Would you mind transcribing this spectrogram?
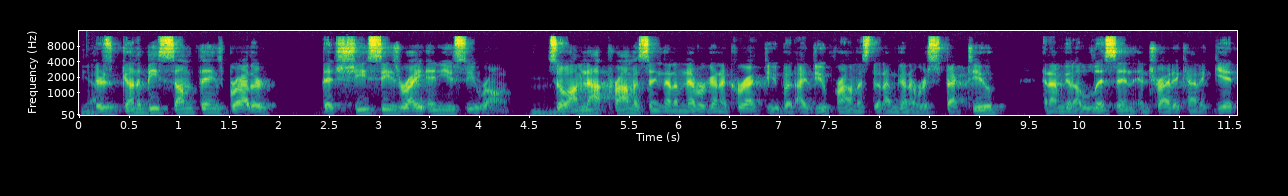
Yeah. There's going to be some things, brother, that she sees right and you see wrong. Mm-hmm. So I'm not promising that I'm never going to correct you, but I do promise that I'm going to respect you and I'm going to listen and try to kind of get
